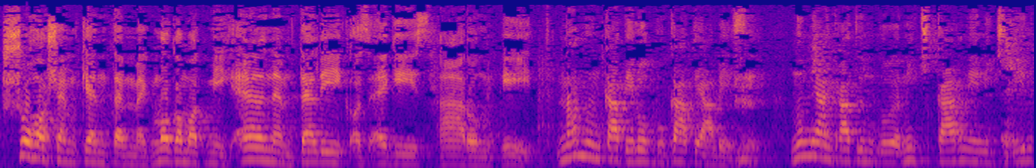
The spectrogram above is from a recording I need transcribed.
sohasem kentem meg magamat, míg el nem telék az egész három hét. N-am mâncat deloc bucate alese. Nu mi-a intrat în gură nici carne, nici vin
